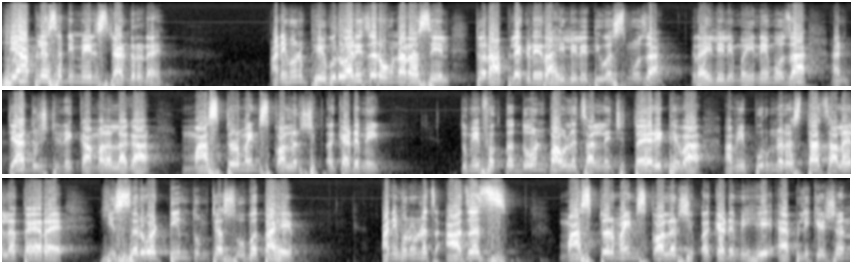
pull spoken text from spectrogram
हे आपल्यासाठी मेन स्टँडर्ड आहे. आणि म्हणून फेब्रुवारी जर होणार असेल तर आपल्याकडे राहिलेले दिवस मोजा राहिलेले महिने मोजा आणि त्या दृष्टीने कामाला लागा. मास्टर माइंड स्कॉलरशिप अकॅडमी तुम्ही फक्त दोन पावलं चालण्याची तयारी ठेवा. आम्ही पूर्ण रस्ता चालायला तयार आहे. ही सर्व टीम तुमच्यासोबत आहे. आणि म्हणूनच आजच मास्टर माइंड स्कॉलरशिप अकॅडमी हे ॲप्लिकेशन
